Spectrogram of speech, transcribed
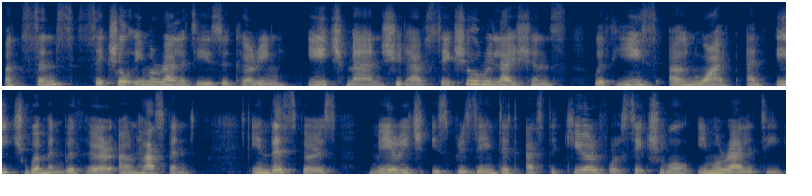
But since sexual immorality is occurring, each man should have sexual relations with his own wife, and each woman with her own husband. In this verse, marriage is presented as the cure for sexual immorality.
